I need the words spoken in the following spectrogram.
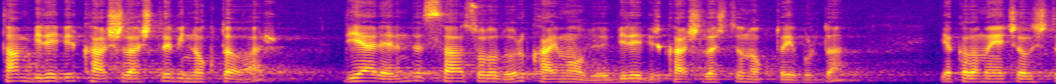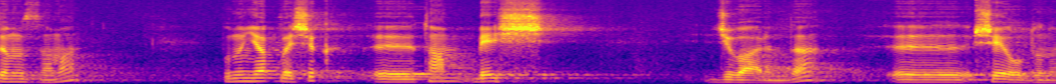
tam birebir karşılaştığı bir nokta var. Diğerlerinde sağa sola doğru kayma oluyor. Birebir karşılaştığı noktayı burada yakalamaya çalıştığımız zaman bunun yaklaşık e, tam 5 civarında şey olduğunu,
